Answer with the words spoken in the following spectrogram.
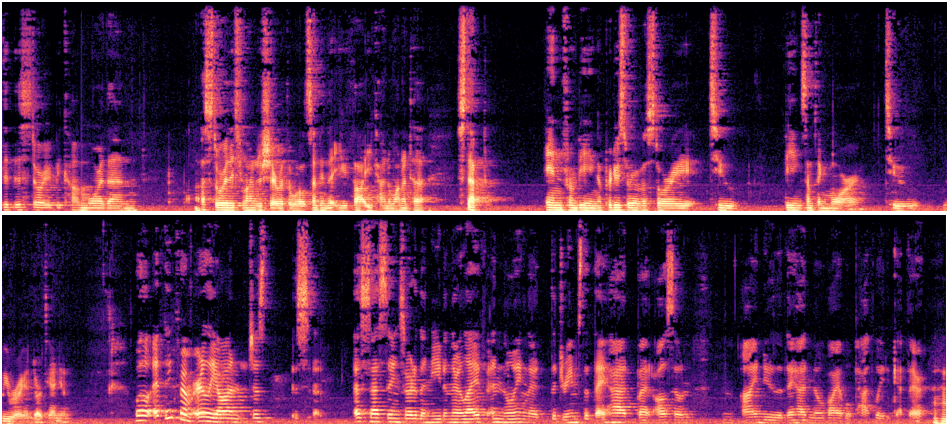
did this story become more than a story that you wanted to share with the world? Something that you thought you kind of wanted to step in from being a producer of a story to being something more to Leroy and D'Artagnan? Well, I think from early on, just assessing sort of the need in their life and knowing that the dreams that they had, but also I knew that they had no viable pathway to get there. Mm-hmm.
